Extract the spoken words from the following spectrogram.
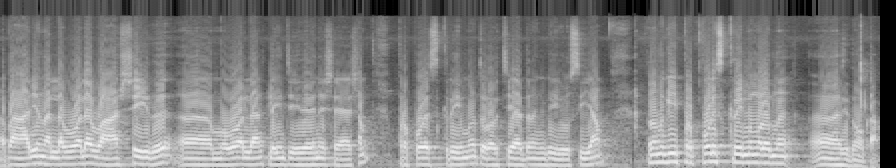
അപ്പോൾ ആദ്യം നല്ലപോലെ വാഷ് ചെയ്ത് മുഖമെല്ലാം ക്ലീൻ ചെയ്തതിന് ശേഷം പ്രൊപ്പോളിസ് ക്രീം തുടർച്ചയായിട്ട് നിങ്ങൾക്ക് യൂസ് ചെയ്യാം. അപ്പോൾ നമുക്ക് ഈ പ്രപ്പോളിസ് ക്രീമും ഒന്ന് ചെയ്ത് നോക്കാം.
